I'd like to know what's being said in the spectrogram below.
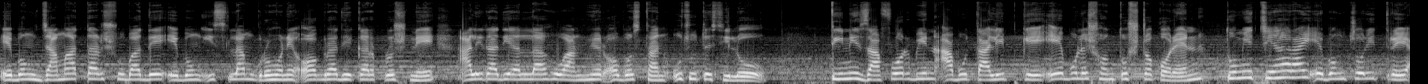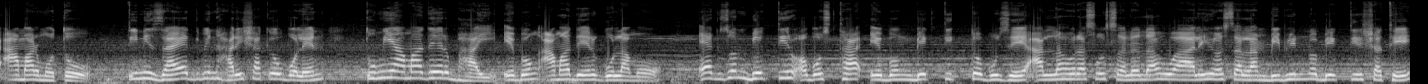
এবং জামাতার সুবাদে এবং ইসলাম গ্রহণে অগ্রাধিকার প্রশ্নে আলী রাদি আল্লাহ আনহের অবস্থান উঁচুতে ছিল। তিনি জাফর বিন আবু তালিবকে এ বলে সন্তুষ্ট করেন, তুমি চেহারায় এবং চরিত্রে আমার মতো। তিনি জায়েদ বিন হারিসাকেও বলেন, তুমি আমাদের ভাই এবং আমাদের গোলামও। একজন ব্যক্তির অবস্থা এবং ব্যক্তিত্ব বুঝে আল্লাহ রাসুল সাল্লাহু আলহিহাসাল্লাম বিভিন্ন ব্যক্তির সাথে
